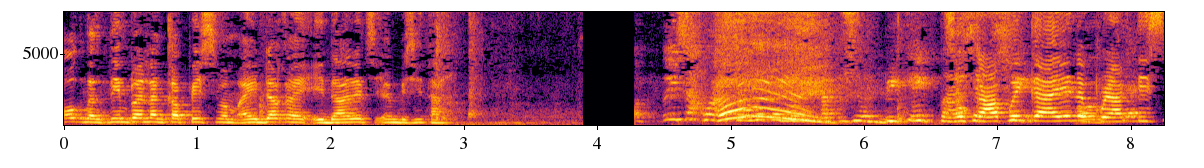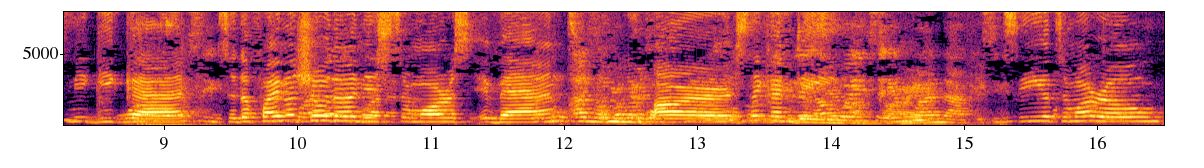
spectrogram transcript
Og nagtimpla nagkape si Ma'am Aida kay idalit siyang bisita. Isa ko At sa BK pa. So kapoy kayo nag-practice ni Gikan. So the final showdown is tomorrow's event, our second day. See you tomorrow.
